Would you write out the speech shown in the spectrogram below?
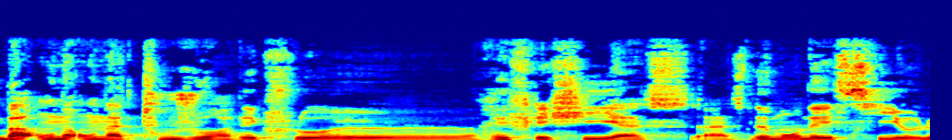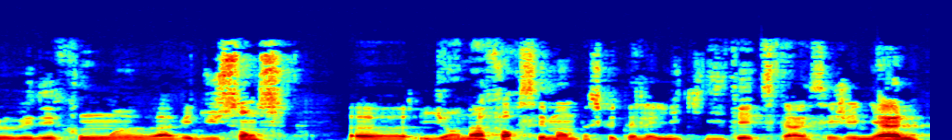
Bah, on a, on a toujours avec Flo euh, réfléchi à, à, se demander si euh, lever des fonds euh, avait du sens. Euh, il y en a forcément parce que tu as la liquidité, etc. et c'est génial.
